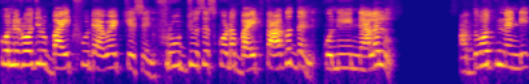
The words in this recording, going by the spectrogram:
కొన్ని రోజులు బయట ఫుడ్ అవాయిడ్ చేసేయండి. ఫ్రూట్ జ్యూసెస్ కూడా బయట తాగొద్దండి. కొన్ని నెలలు. అర్థమవుతుందండి?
